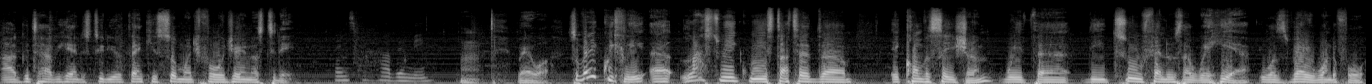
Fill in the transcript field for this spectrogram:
uh, good to have you here in the studio. Thank you so much for joining us today. Thanks for having me. Hmm. Very well. So, very quickly, uh, last week we started um, a conversation with uh, the two fellows that were here. It was very wonderful.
